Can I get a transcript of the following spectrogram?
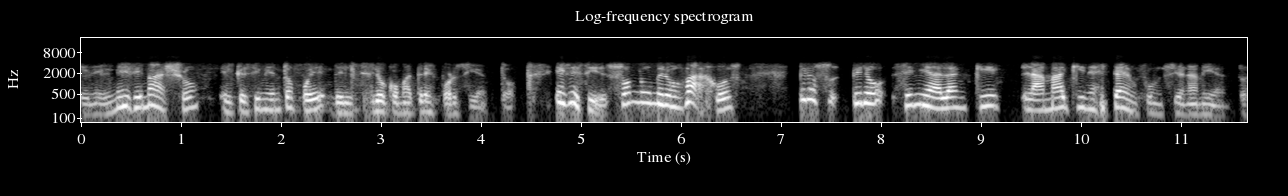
en el mes de mayo el crecimiento fue del 0,3%. Es decir, son números bajos, pero, pero señalan que la máquina está en funcionamiento,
